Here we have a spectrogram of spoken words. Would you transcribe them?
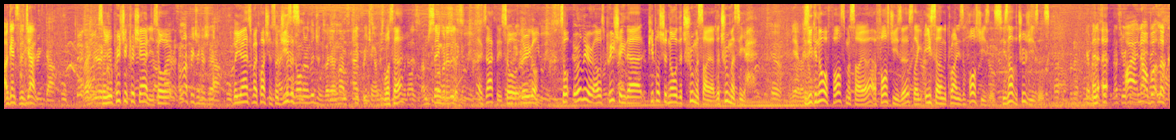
against the Dajjal. so you're preaching Christianity. So, I'm not preaching Christianity. but you answered my question. So Jesus. Jesus. all the religions. I'm not keep preaching. I'm just. What's that? I'm just saying what it is. Exactly. So there you go. So earlier I was preaching that people should know the true Messiah, the true Messiah. Yeah. Yeah, Because you can know a false Messiah, a false Jesus, like Isa in the Quran, he's a false Jesus. He's not the true Jesus. And, uh, That's your. Uh, no, but look,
